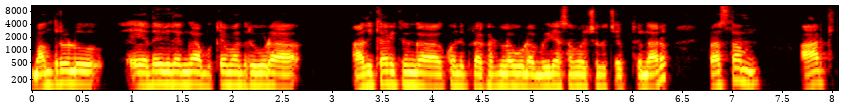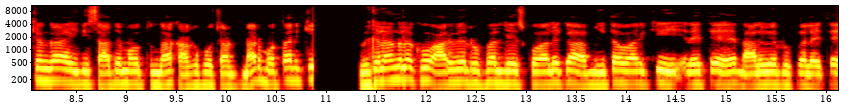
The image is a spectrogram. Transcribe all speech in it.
మంత్రులు అదేవిధంగా ముఖ్యమంత్రి కూడా అధికారికంగా కొన్ని ప్రకటనలు కూడా మీడియా సమావేశంలో చెప్తున్నారు. ప్రస్తుతం ఆర్థికంగా ఇది సాధ్యమవుతుందా కాకపోవచ్చు అంటున్నారు. మొత్తానికి వికలాంగులకు ఆరు వేల రూపాయలు చేసుకోవాలి ఇక మిగతా వారికి ఏదైతే నాలుగు వేల రూపాయలు అయితే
